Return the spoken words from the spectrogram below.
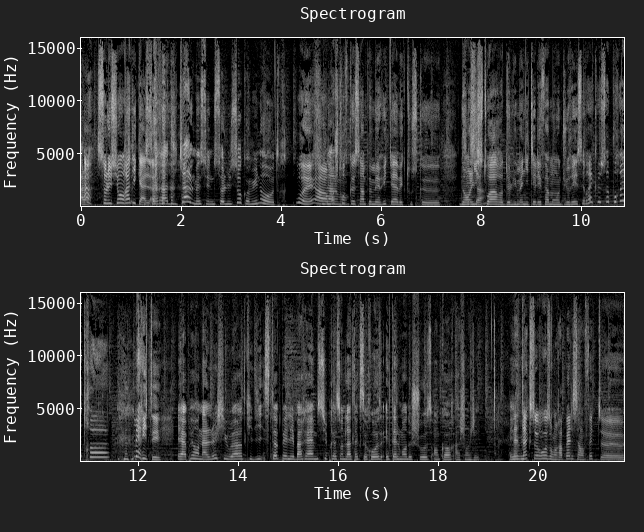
Alors, ah, solution radicale. C'est radical, mais c'est une solution comme une autre. Ouais, alors moi je trouve que c'est un peu mérité avec tout ce que dans l'histoire de l'humanité les femmes ont enduré. C'est vrai que ça pourrait être euh, mérité. Et après, on a le She-Word qui dit stopper les barèmes, suppression de la taxe rose et tellement de choses encore à changer. Et La oui, taxe rose, on le rappelle, c'est en fait euh,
